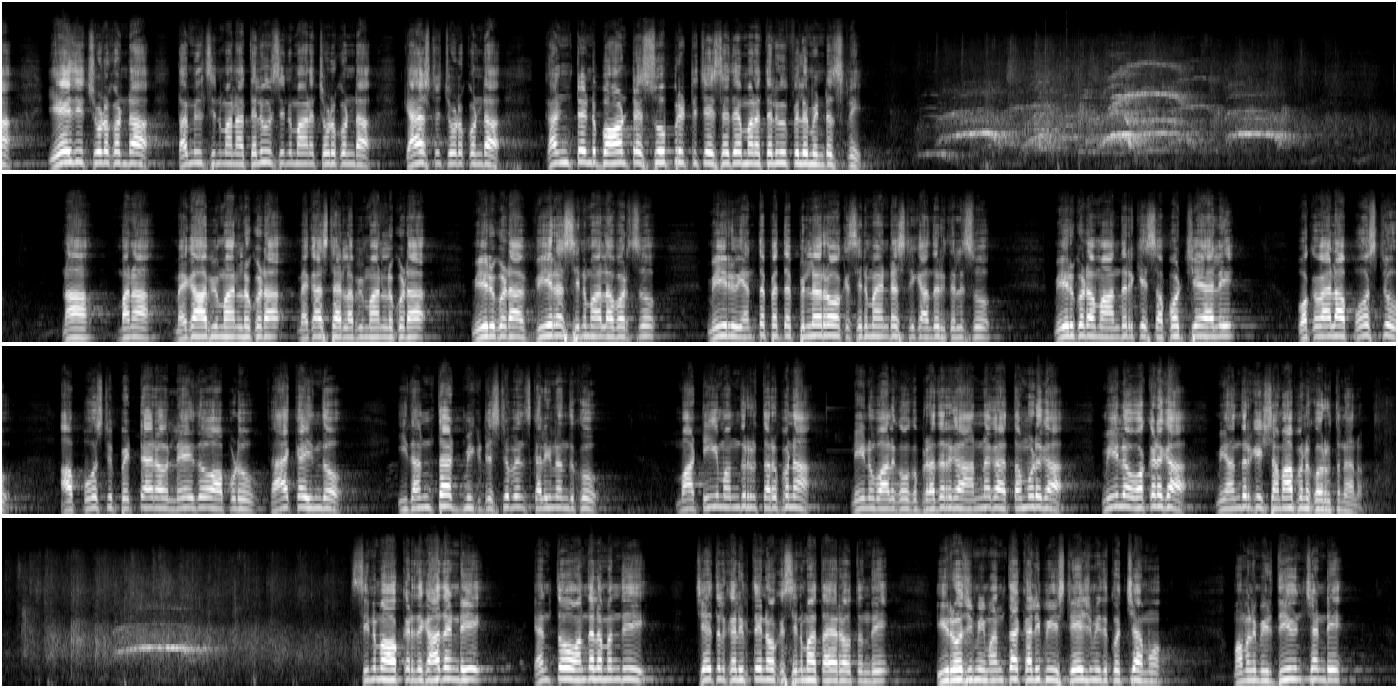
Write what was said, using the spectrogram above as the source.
ఏది చూడకుండా తమిళ సినిమానా తెలుగు సినిమానా చూడకుండా క్యాస్ట్ చూడకుండా కంటెంట్ బాగుంటే సూపర్ హిట్ చేసేదే మన తెలుగు ఫిలిం ఇండస్ట్రీ. నా మన మెగా అభిమానులు కూడా మెగాస్టార్ల అభిమానులు కూడా మీరు కూడా వీర సినిమా లవర్స్. మీరు ఎంత పెద్ద పిల్లరో ఒక సినిమా ఇండస్ట్రీకి అందరికీ తెలుసు. మీరు కూడా మా అందరికీ సపోర్ట్ చేయాలి. ఒకవేళ ఆ పోస్టు ఆ పోస్ట్ పెట్టారో లేదో అప్పుడు ఫ్యాక్ అయిందో ఇదంతా మీకు డిస్టర్బెన్స్ కలిగినందుకు మా టీం అందరూ తరపున నేను వాళ్ళకు ఒక బ్రదర్గా అన్నగా తమ్ముడుగా మీలో ఒక్కడిగా మీ అందరికీ క్షమాపణ కోరుతున్నాను. సినిమా ఒక్కరిది కాదండి ఎంతో వందల మంది చేతులు కలిపితేనే ఒక సినిమా తయారవుతుంది. ఈరోజు మేమంతా కలిపి స్టేజ్ మీదకి వచ్చాము. మమ్మల్ని మీరు దీవించండి.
